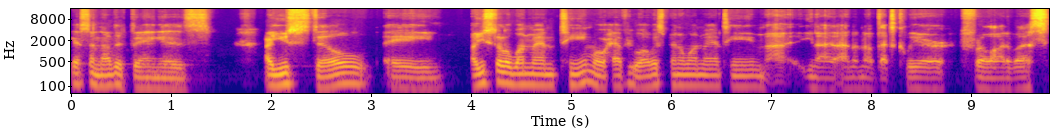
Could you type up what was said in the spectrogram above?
guess another thing is, are you still a are you still a one man team, or have you always been a one man team? You know, I, I don't know if that's clear for a lot of us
